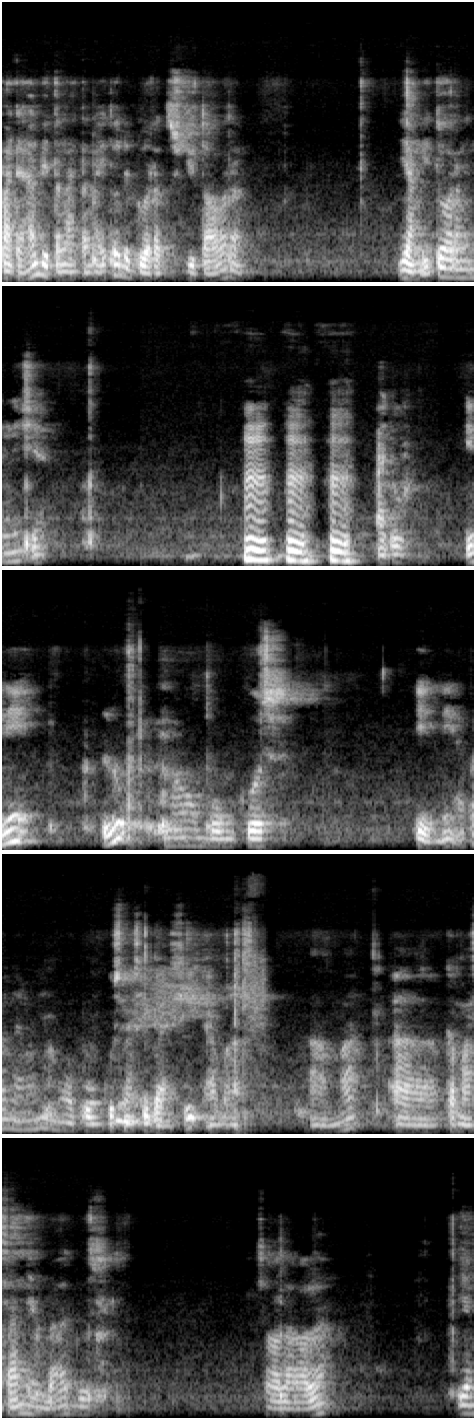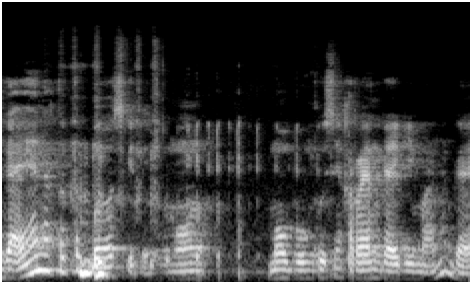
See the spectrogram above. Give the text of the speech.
Padahal di tengah-tengah itu ada 200 juta orang. Yang itu orang Indonesia. Hmm, hmm, hmm. Aduh, ini lu mau bungkus ini apa namanya mau bungkus nasi basi sama sama uh, kemasan yang bagus seolah-olah ya nggak enak tetep bos gitu mau mau bungkusnya keren kayak gimana nggak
